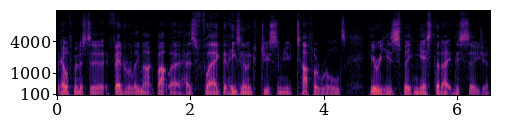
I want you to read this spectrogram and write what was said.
The Health Minister federally, Mark Butler, has flagged that he's going to introduce some new tougher rules. Here he is speaking yesterday, this seizure.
